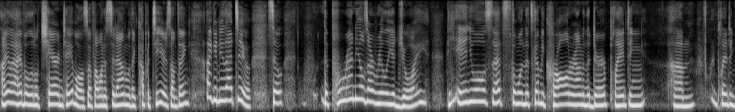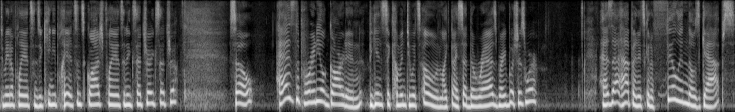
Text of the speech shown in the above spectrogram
I, I have a little chair and table, so if I want to sit down with a cup of tea or something, I can do that too. So the perennials are really a joy. The annuals, that's the one that's got me crawling around in the dirt, planting, um, planting tomato plants and zucchini plants and squash plants and etc. etc. So as the perennial garden begins to come into its own, like I said, the raspberry bushes were, as that happens, it's going to fill in those gaps,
